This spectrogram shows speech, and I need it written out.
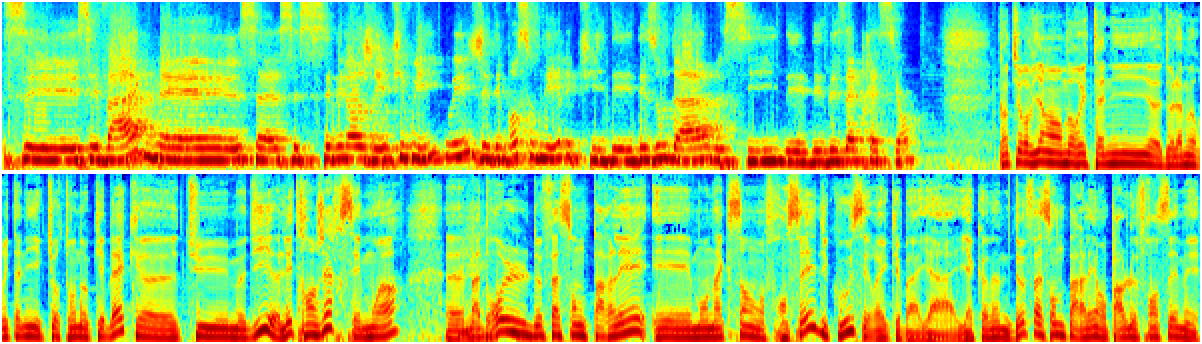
c'est vague, mais c'est mélangé. Puis oui, oui, j'ai des bons souvenirs et puis des, odeurs aussi, des impressions. Quand tu reviens en Mauritanie, euh, de la Mauritanie et que tu retournes au Québec, euh, tu me dis l'étrangère c'est moi, euh, ma drôle de façon de parler et mon accent français. Du coup, c'est vrai que bah il y a, y a quand même deux façons de parler. On parle le français, mais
